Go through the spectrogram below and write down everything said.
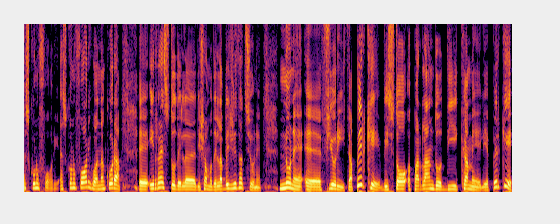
escono fuori, escono fuori quando ancora eh, il resto del, diciamo, della vegetazione non è eh, fiorita. Perché vi sto parlando di camelie? Perché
